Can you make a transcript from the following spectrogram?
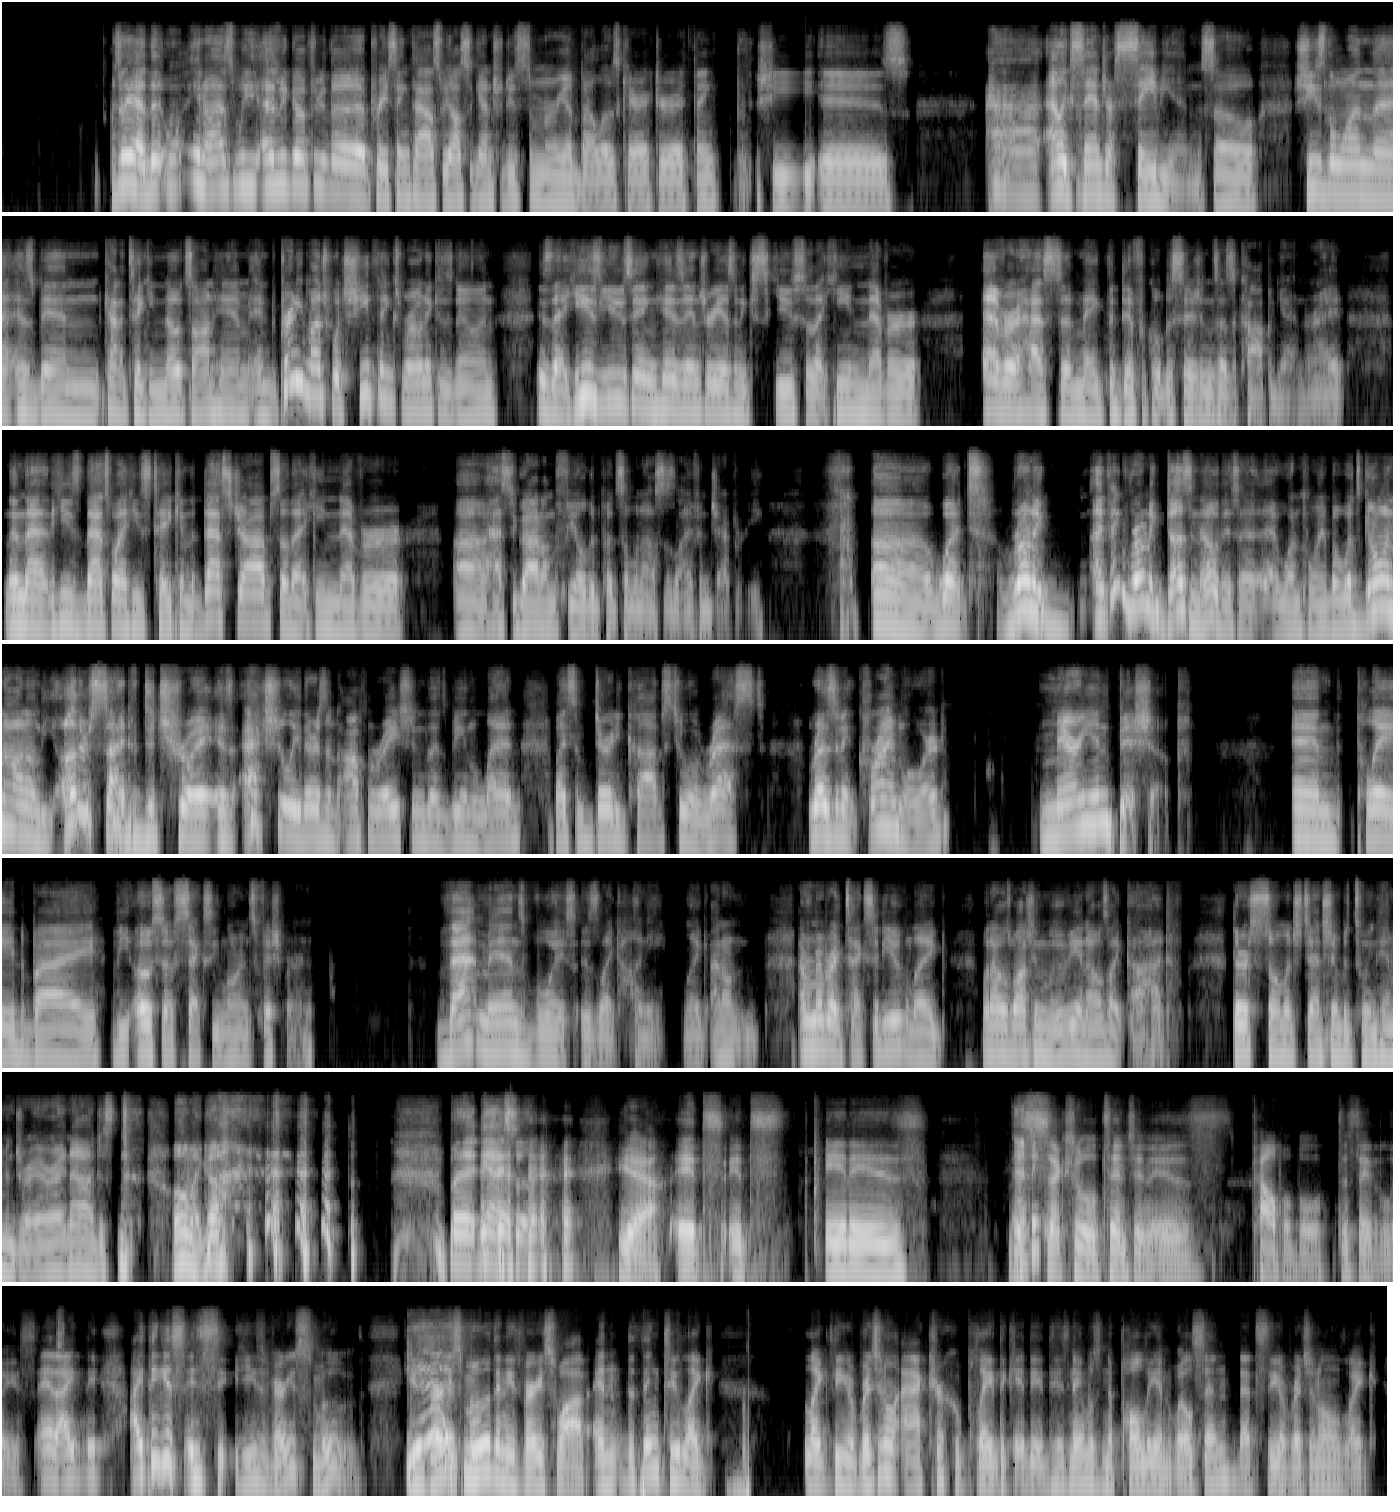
So yeah, the, you know, as we as we go through the precinct house, we also get introduced to Maria Bello's character. I think she is uh, Alexandra Sabian. So she's the one that has been kind of taking notes on him, and pretty much what she thinks Roenick is doing is that he's using his injury as an excuse so that he never ever has to make the difficult decisions as a cop again, right? Then that he's that's why he's taking the desk job so that he never uh, has to go out on the field and put someone else's life in jeopardy. Uh, what Roenick, I think Roenick does know this at, at one point, but what's going on on the other side of Detroit is actually there's an operation that's being led by some dirty cops to arrest resident crime lord Marion Bishop and played by the oh so sexy Laurence Fishburne. That man's voice is like honey. Like I don't I remember I texted you like when I was watching the movie and I was like god there's so much tension between him and Drea right now. I just oh my god. but yeah, so yeah, it's it's it is the think- sexual tension is palpable to say the least. And I I think it's is he's very smooth. He's He very smooth and he's very suave. And the thing too, like like the original actor who played the kid, his name was Napoleon Wilson. That's the original like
